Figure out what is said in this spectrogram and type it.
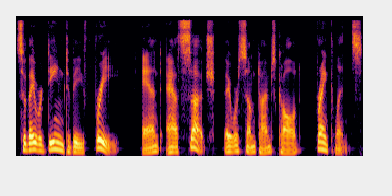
so they were deemed to be free, and as such they were sometimes called franklins.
